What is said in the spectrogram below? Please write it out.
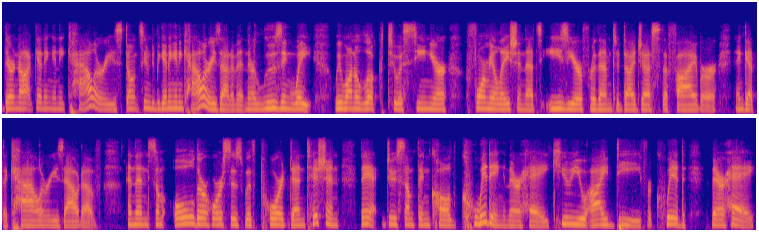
they're not getting any calories, don't seem to be getting any calories out of it, and they're losing weight. We want to look to a senior formulation that's easier for them to digest the fiber and get the calories out of. And then some older horses with poor dentition, they do something called quidding their hay, Q U I D for quid their hay.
